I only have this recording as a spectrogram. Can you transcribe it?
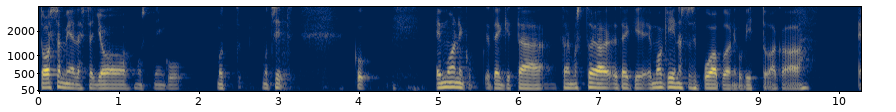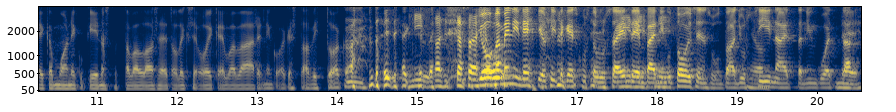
tuossa mielessä joo, musta niinku, mutta mut sitten kun ei mua niinku jotenkin tää, tai musta jotenkin, ei mua kiinnosta se Puoplo niinku vittuakaan, eikä mua niinku kiinnosta tavallaan se, että oliko se oikein vai väärin niinku oikeastaan vittuakaan. Mm. tai niin, tai tässä Joo, mä menin ehkä jo siitä keskustelussa niin, eteenpäin niin, niin, niin, toiseen suuntaan just Joo. siinä, että, niinku, että niin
